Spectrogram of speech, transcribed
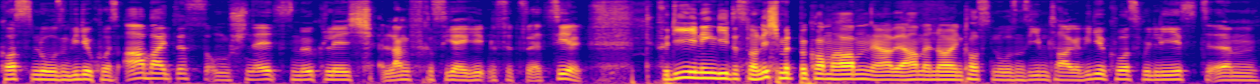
kostenlosen Videokurs arbeitest, um schnellstmöglich langfristige Ergebnisse zu erzielen. Für diejenigen, die das noch nicht mitbekommen haben, ja, wir haben einen neuen kostenlosen 7-Tage-Videokurs released. Ähm,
